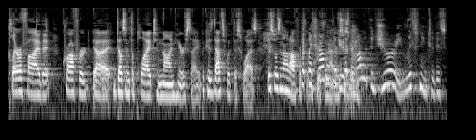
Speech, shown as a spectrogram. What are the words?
clarify that Crawford uh, doesn't apply to non-hearsay, because that's what this was. This was not offered But, for the but truth of the matter. but how would the jury listening to this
